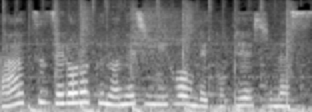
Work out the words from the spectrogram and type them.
パーツ06のネジ2本で固定します。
